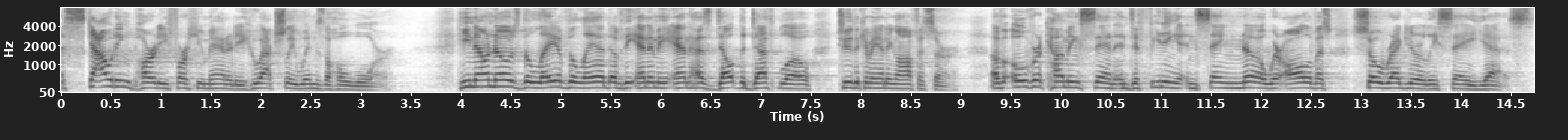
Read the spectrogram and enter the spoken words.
a scouting party for humanity who actually wins the whole war. He now knows the lay of the land of the enemy and has dealt the death blow to the commanding officer of overcoming sin and defeating it and saying no, where all of us so regularly say yes.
